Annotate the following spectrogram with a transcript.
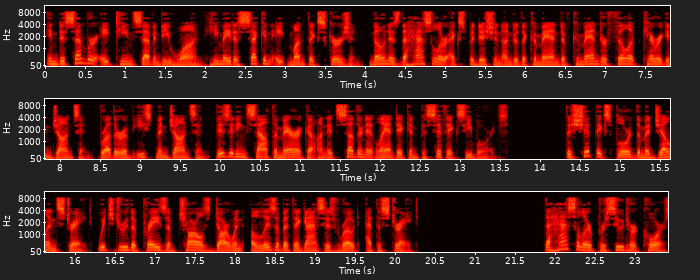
In December 1871 he made a second eight-month excursion, known as the Hassler Expedition under the command of Commander Philip Carrigan Johnson brother of Eastman Johnson, visiting South America on its southern Atlantic and Pacific seaboards. The ship explored the Magellan Strait, which drew the praise of Charles Darwin. Elizabeth Agassiz wrote, at the strait, the Hassler pursued her course,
